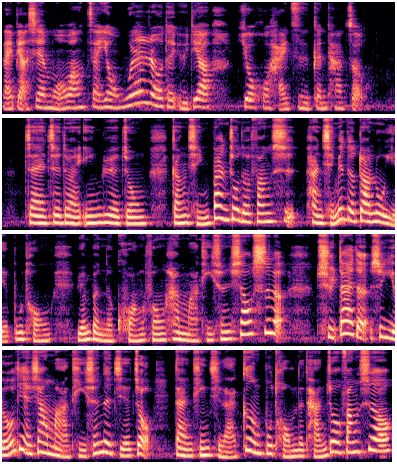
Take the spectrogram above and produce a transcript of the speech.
来表现魔王在用温柔的语调诱惑孩子跟他走。在这段音乐中，钢琴伴奏的方式和前面的段落也不同。原本的狂风和马蹄声消失了，取代的是有点像马蹄声的节奏，但听起来更不同的弹奏方式哦。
